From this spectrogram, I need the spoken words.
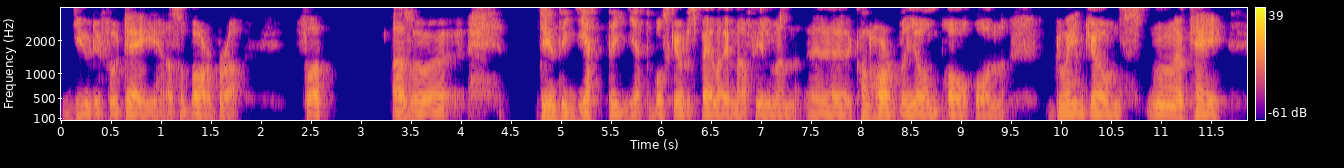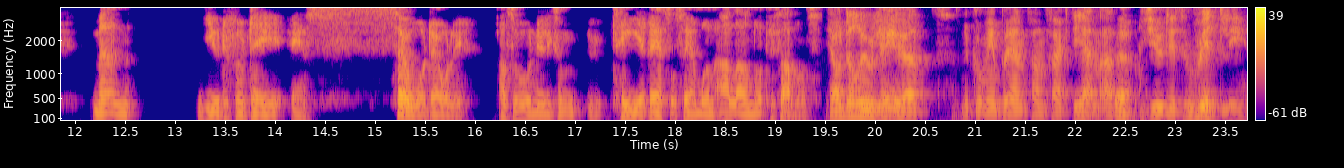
Beautiful for Day, alltså Barbara. För att, alltså, det är inte jätte, jättebra skådespelare i den här filmen. Eh, Carl Hardman gör en bra roll. Dwayne Jones, mm, okej. Men Judy for Day är så dålig. Alltså hon är liksom tio resor sämre än alla andra tillsammans. Ja, och det roliga är ju att, nu kommer vi in på en fun fact igen, att Ja. Judith Ridley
